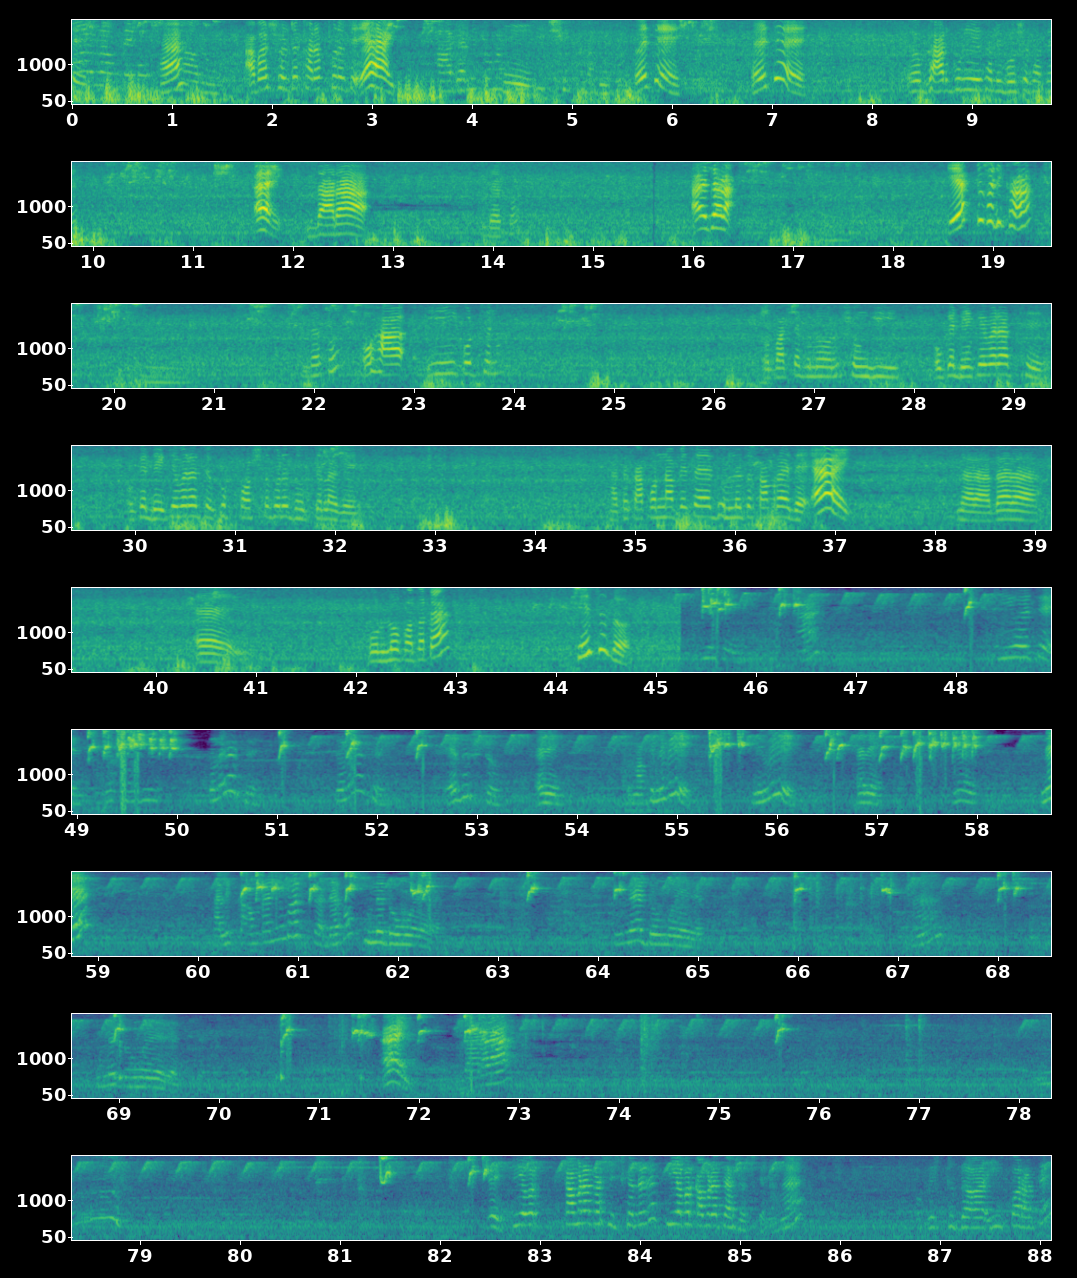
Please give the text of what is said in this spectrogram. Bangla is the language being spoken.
হয়েছে হ্যাঁ? আবার শরীরটা খারাপ করেছে? এই! হয়েছে? হয়েছে? ও ঘাড় ঘুরিয়ে খালি বসে থাকে। এই, দাঁড়া। দেখো। এই, দাঁড়া। একটুখানি খা। দেখো, ও হা, ই করছে না। ওর বাচ্চাগুলোর সঙ্গী, ওকে ডেকে বেড়াচ্ছে। ওকে ডেকে বেড়াচ্ছে, খুব কষ্ট করে ধরতে লাগে। হাতে কাপড় না পেঁচায় ধরলে তো কামড়ায় দেয়। এই! দাঁড়া দাঁড়া। এই, পড়ল কতটা? খেয়েছে তো? কি হয়েছে? চলে গেছে? চলে গেছে? এ দুষ্ট আরে নিবি? নিবি? আরে নে। নে খালি কামড়ানি মাছটা দেখো ফুলে তুই আবার কামড়াতে আসিস কেন রে? তুই আবার কামড়াতে আসিস কেন হ্যাঁ? ওকে একটু দেওয়া ই করাতে।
